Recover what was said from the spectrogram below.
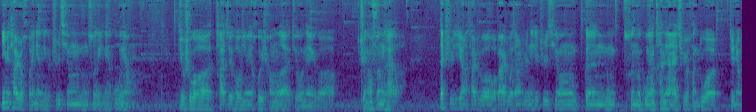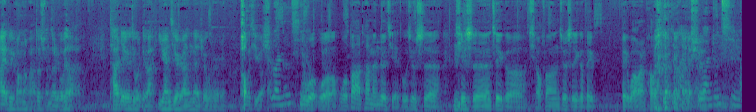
因为他是怀念那个知青农村里那姑娘嘛，就说他最后因为回城了，就那个只能分开了。但实际上，他说，我爸说，当时那些知青跟农村的姑娘谈恋爱，其实很多真正爱对方的话，都选择留下来了。他这个就对吧，毅然决然的就是抛弃了他始。乱终弃。我我我爸他们的解读就是，嗯其实这个小芳就是一个被被王然抛弃的。始乱终弃嘛。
